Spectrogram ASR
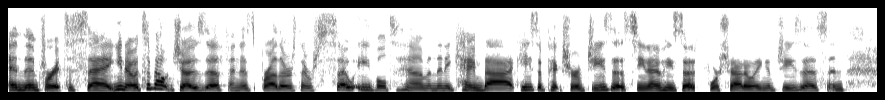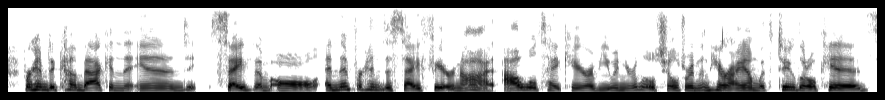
and then for it to say, you know, it's about Joseph and his brothers. They were so evil to him. And then he came back. He's a picture of Jesus. You know, he's a foreshadowing of Jesus. And for him to come back in the end, save them all. And then for him to say, fear not, I will take care of you and your little children. And here I am with two little kids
